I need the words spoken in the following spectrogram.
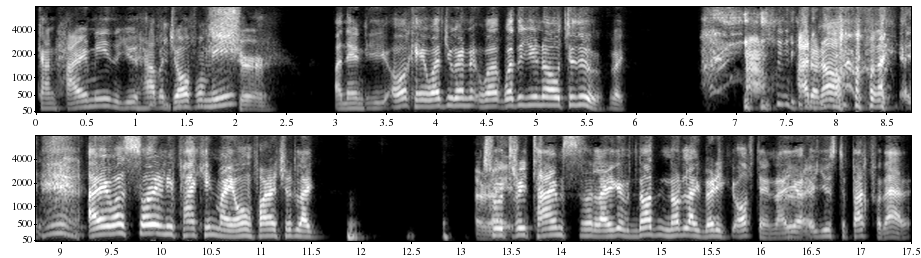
can hire me? Do you have a job for me? Sure. and then he okay what you gonna what, what do you know to do? Like i don't know. Like i was suddenly packing my own parachute like All two right. three times like not not like very often. I, I used to pack for that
